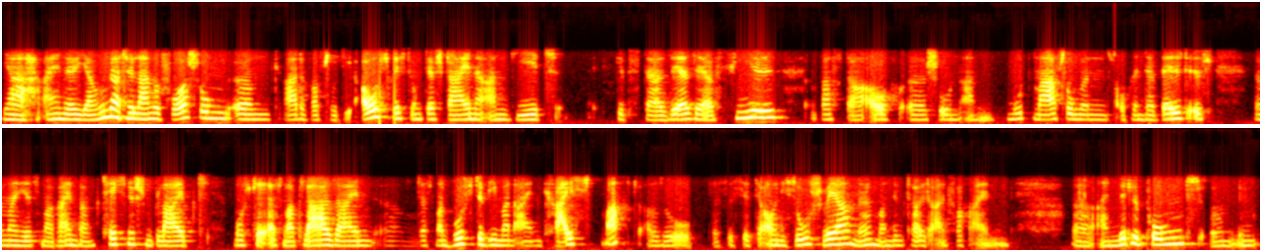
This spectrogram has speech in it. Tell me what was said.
ja eine jahrhundertelange Forschung, ähm, gerade was so die Ausrichtung der Steine angeht, gibt es da sehr, sehr viel was da auch äh, schon an Mutmaßungen auch in der Welt ist. Wenn man jetzt mal rein beim Technischen bleibt, musste erstmal klar sein, äh, dass man wusste, wie man einen Kreis macht. Also das ist jetzt ja auch nicht so schwer. Ne? Man nimmt halt einfach einen, äh, einen Mittelpunkt im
